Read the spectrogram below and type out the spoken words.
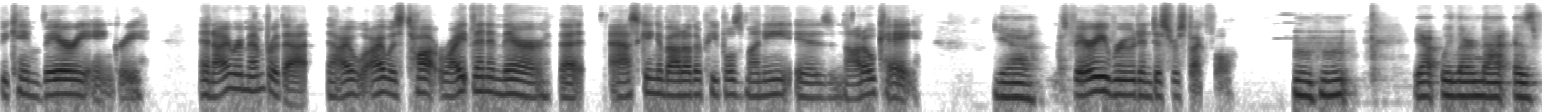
became very angry. And I remember that. I, I was taught right then and there that asking about other people's money is not okay. Yeah. It's very rude and disrespectful. Mm-hmm. Yeah, we learned that as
